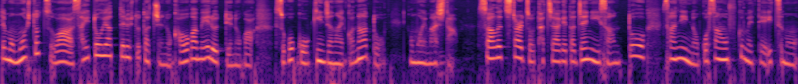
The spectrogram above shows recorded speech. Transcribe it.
でももう一つはサイトをやってる人たちの顔が見えるっていうのがすごく大きいんじゃないかなと思いました。Solid Starts を立ち上げたジェニーさんと3人のお子さんを含めていつも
